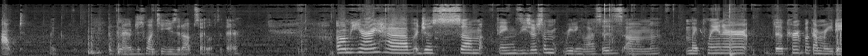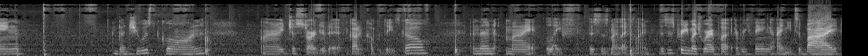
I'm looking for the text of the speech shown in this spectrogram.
out, like, and I just want to use it up, so I left it there. Um, here I have just some things. These are some reading glasses. Um, my planner, the current book I'm reading, and then she was gone. I just started it. I got it a couple days ago. And then my life this is my lifeline. This is pretty much where I put everything I need to buy,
